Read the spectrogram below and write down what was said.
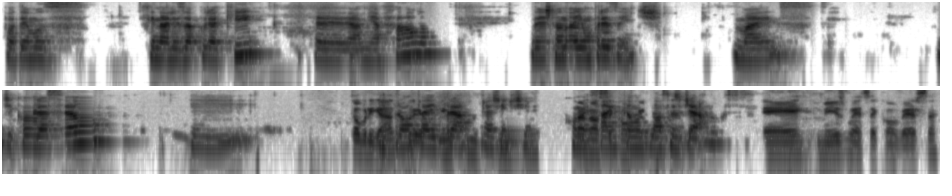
podemos finalizar por aqui é, a minha fala, deixando aí um presente. Mas de coração e muito obrigado. E pronto aí para a gente começar então conversa. os nossos diálogos. É mesmo essa conversa.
